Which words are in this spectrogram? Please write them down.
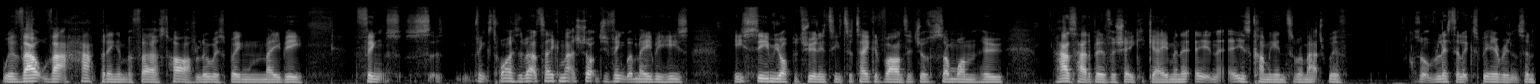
without that happening in the first half, Lewis Wing maybe thinks thinks twice about taking that shot? Do you think that maybe he's he's seen the opportunity to take advantage of someone who has had a bit of a shaky game and is coming into a match with sort of little experience and,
